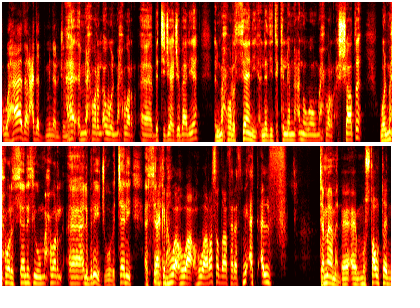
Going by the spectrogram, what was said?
وهذا العدد من الجنود. المحور الأول محور آه، باتجاه جباليا المحور الثاني الذي تكلمنا عنه هو محور الشاطئ والمحور الثالث هو محور آه، البريج وبالتالي الثالث لكن هو هو هو رصد 300 ألف تماما. آه، مستوطن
